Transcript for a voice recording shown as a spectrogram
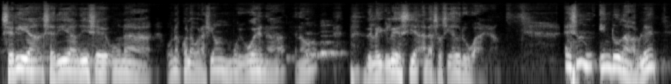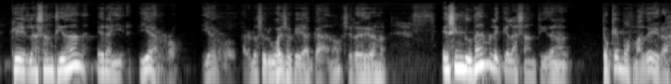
Sería, sería, dice, una, una colaboración muy buena ¿no? de la Iglesia a la sociedad uruguaya. Es indudable que la santidad era hierro, hierro para los uruguayos que hay acá, ¿no? Se ¿no? Es indudable que la santidad, toquemos madera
